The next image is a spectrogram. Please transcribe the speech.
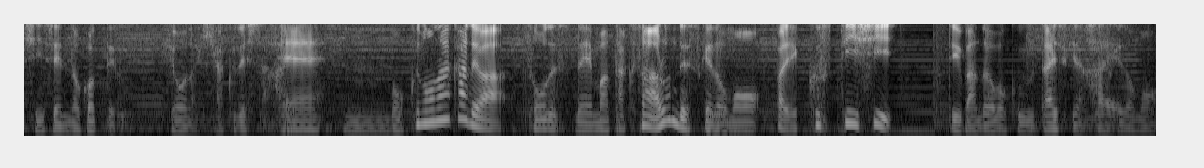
新鮮に残ってるような企画でしたね、うん僕の中ではそうですね。まあたくさんあるんですけども、やっぱり XTC っていうバンドが僕大好きなんですけども、やっ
